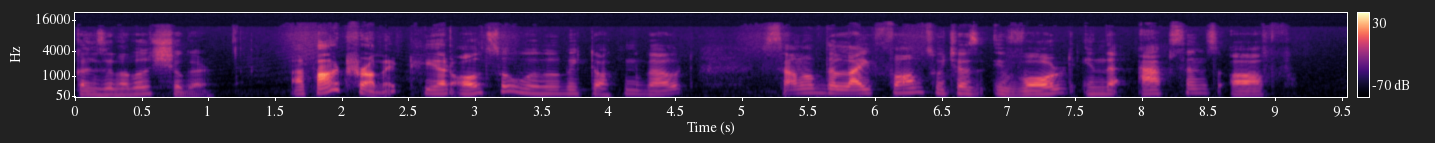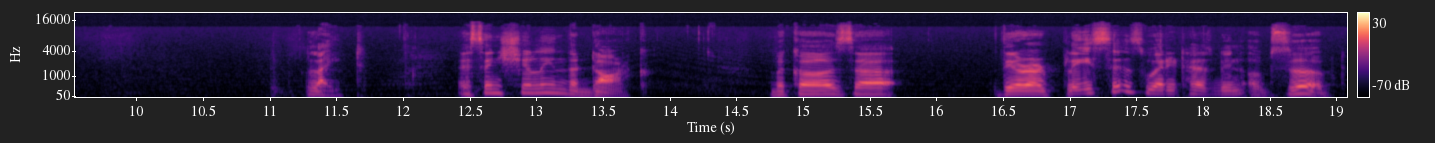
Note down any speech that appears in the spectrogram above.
consumable sugar. Apart from it here also we will be talking about some of the life forms which has evolved in the absence of light essentially in the dark because uh, there are places where it has been observed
